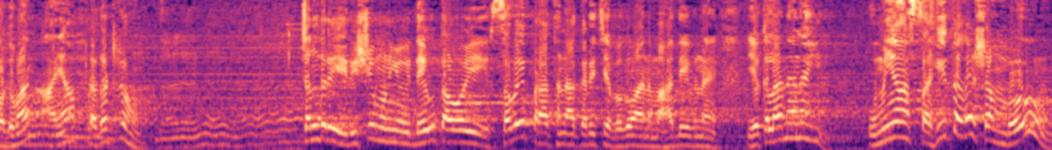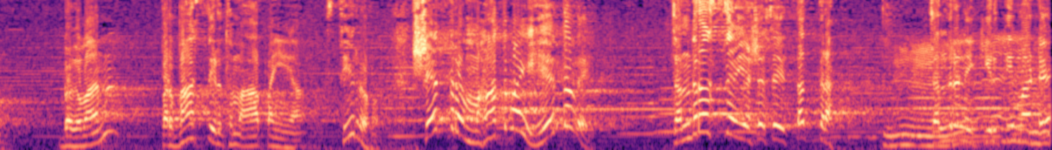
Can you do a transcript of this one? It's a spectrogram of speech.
ભગવાન અહીંયા પ્રગટ રહો. ચંદ્રે, ઋષિમુનિઓ, દેવતાઓએ સવે પ્રાર્થના કરી છે, ભગવાન મહાદેવને એકલાને નહીં, ઉમિયા સહિત શંભો. ભગવાન પ્રભાસ તીર્થમાં આપ અહીંયા સ્થિર રહો. ક્ષેત્ર મહાત્મા હેતવે. ચંદ્રસ્ય યશસે તત્ર. ચંદ્રની કીર્તિ માટે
